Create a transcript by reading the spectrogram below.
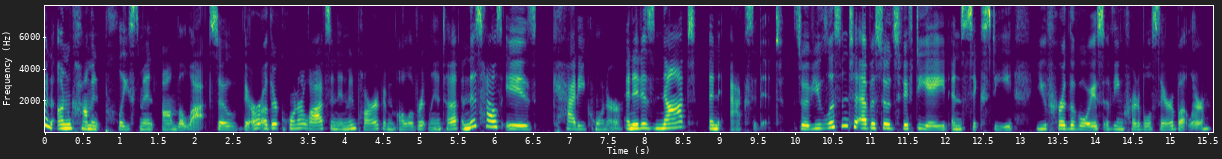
of an uncommon placement on the lot. So there are other corner lots in Inman Park and all over Atlanta. And this house is catty corner, and it is not an accident. So if you've listened to episodes 58 and 60, you've heard the voice of the incredible Sarah Butler,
